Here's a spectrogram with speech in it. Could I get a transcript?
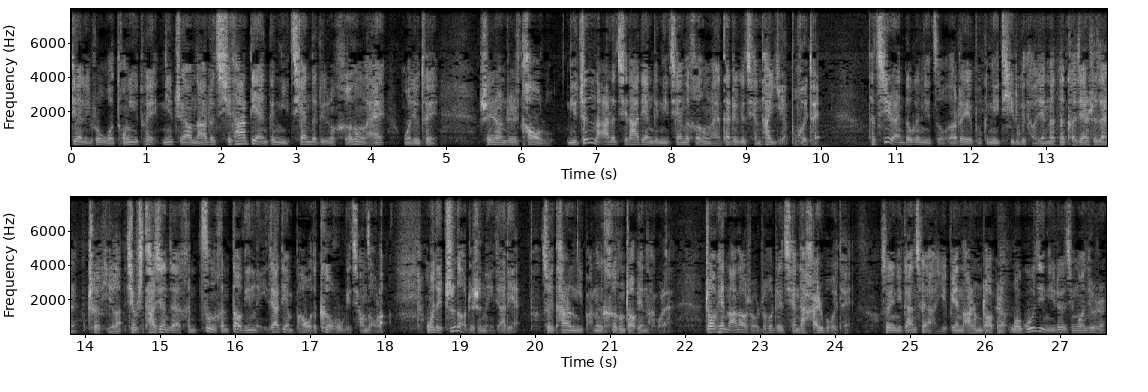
店里说我同意退，你只要拿着其他店跟你签的这种合同来，我就退。实际上这是套路，你真拿着其他店跟你签的合同来，他这个钱他也不会退。他既然都跟你走到这一步，跟你提这个条件，那那可见是在扯皮了。就是他现在很憎恨，到底哪家店把我的客户给抢走了，我得知道这是哪家店。所以他让你把那个合同照片拿过来，照片拿到手之后，这钱他还是不会退。所以你干脆啊，也别拿什么照片。我估计你这个情况就是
